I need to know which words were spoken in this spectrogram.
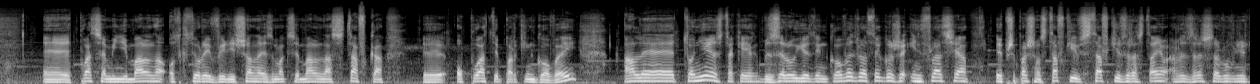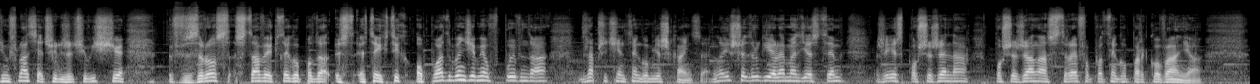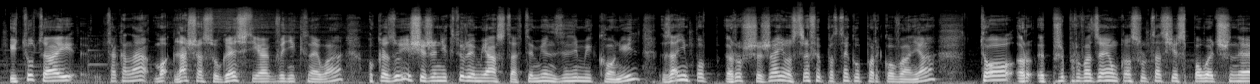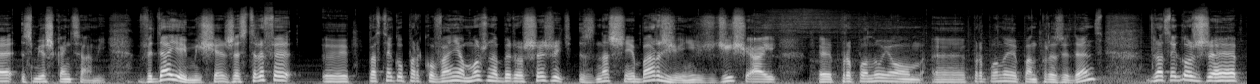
płaca minimalna, od której wyliczana jest maksymalna stawka e, opłaty parkingowej, ale to nie jest takie jakby zero-jedynkowe, dlatego że inflacja, e, przepraszam, stawki, stawki wzrastają, ale wzrasta również inflacja, czyli rzeczywiście wzrost stawek tego tych, tych opłat będzie miał wpływ na, dla przeciętnego mieszkańca. No jeszcze drugi element jest tym, że jest poszerzona, poszerzana strefa płatnego parkowania. I tutaj taka na, nasza sugestia, jak wyniknęła, okazuje się, że niektóre miasta, w tym między innymi Konin, zanim rozszerzają strefy płatnego parkowania, to przeprowadzają konsultacje społeczne z mieszkańcami. Wydaje mi się, że strefę y, płatnego parkowania można by rozszerzyć znacznie bardziej niż dzisiaj y, proponują, y, proponuje pan prezydent, dlatego że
